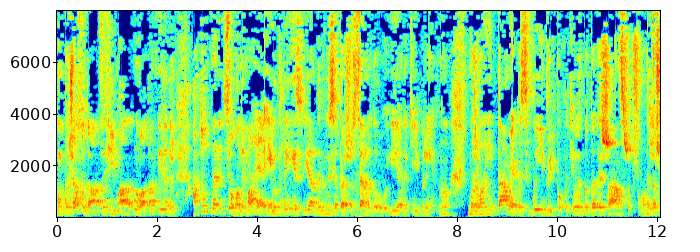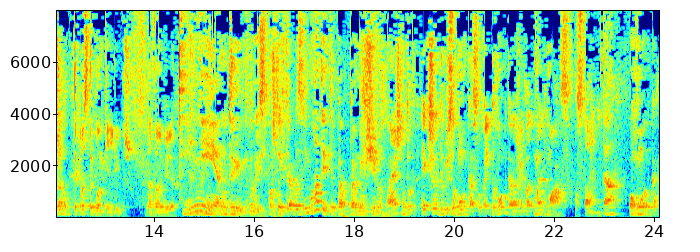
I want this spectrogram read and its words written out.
ну, по часу, да, це фільм, а, ну, а там він не дуже. А тут навіть цього немає. І от мені я дивлюся першу сцену довго, і я такий, блін, ну може вони там якось вийдуть, бо хотілося б дати шанс, щоб, щоб вони Нічого. там. Ти просто гонки не любишь на автомобілях. Ні, ну ти дивись, просто їх треба знімати і ти певним чином, знаєш. Ну тобто, якщо я дивлюся гонка, слухай, то гонка, наприклад, Mad Max останній. Так. Гонка,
